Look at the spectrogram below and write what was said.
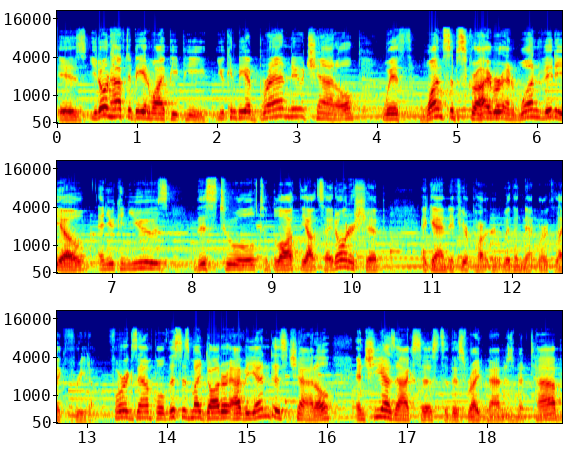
is you don't have to be in YPP. You can be a brand new channel with one subscriber and one video, and you can use this tool to block the outside ownership Again, if you're partnered with a network like Freedom. For example, this is my daughter Avienda's channel, and she has access to this right management tab,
